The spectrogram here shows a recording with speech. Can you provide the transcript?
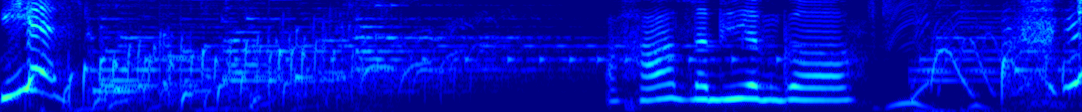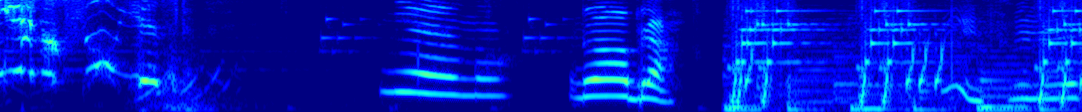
Jest! Aha, zabiłem go. Nie no, co jest? Nie no, dobra. Hmm, w sumie nawet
